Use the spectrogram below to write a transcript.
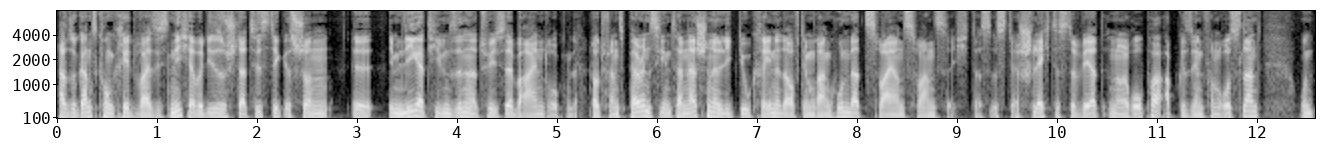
Also ganz konkret weiß ich es nicht, aber diese Statistik ist schon äh, im negativen Sinne natürlich sehr beeindruckend. Laut Transparency International liegt die Ukraine da auf dem Rang 122. Das ist der schlechteste Wert in Europa, abgesehen von Russland. Und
